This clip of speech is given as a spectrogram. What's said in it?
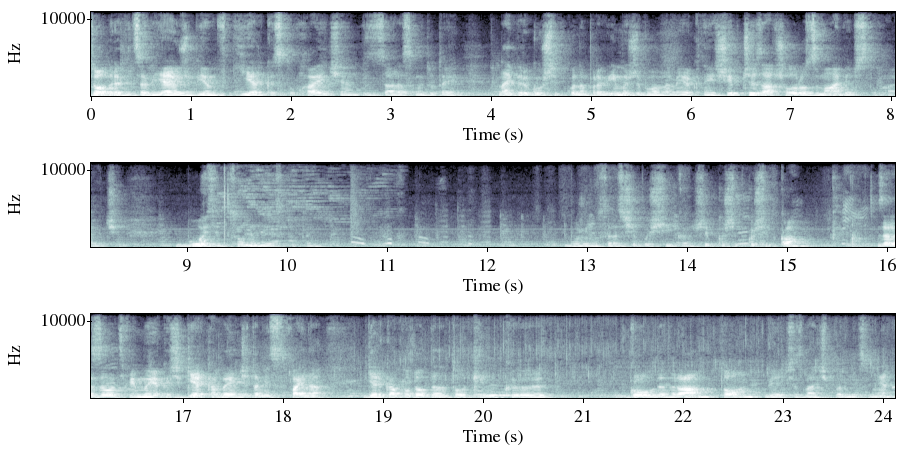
Dobra widzowie, ja już biłem w gierkę, słuchajcie. Zaraz my tutaj najpierw go szybko naprawimy, żeby on nam jak najszybciej zaczął rozmawiać, słuchajcie. Bozie, co mu jest tutaj? Boże, no zaraz się posika. Szybko, szybko, szybko. Zaraz załatwimy, jakaś gierka będzie, tam jest fajna gierka podobna na Talking e, Golden Run, Tom, wiecie, znacie pewnie co nie?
